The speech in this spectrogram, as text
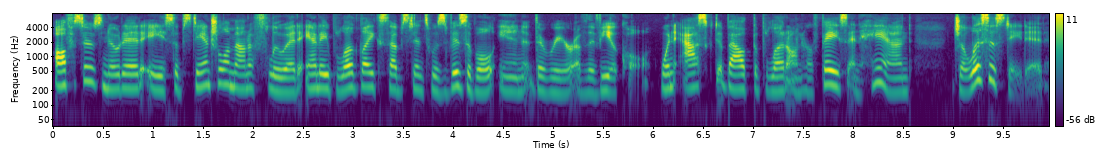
Officers noted a substantial amount of fluid and a blood like substance was visible in the rear of the vehicle. When asked about the blood on her face and hand, Jalissa stated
